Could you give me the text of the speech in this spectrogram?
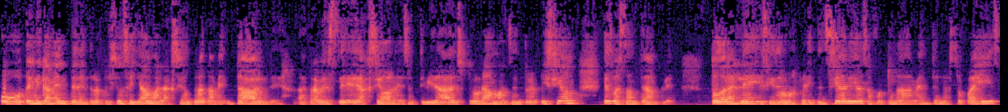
o técnicamente dentro de prisión se llama la acción tratamental, a través de acciones, actividades, programas dentro de prisión, es bastante amplia. Todas las leyes y normas penitenciarias, afortunadamente, en nuestro país,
